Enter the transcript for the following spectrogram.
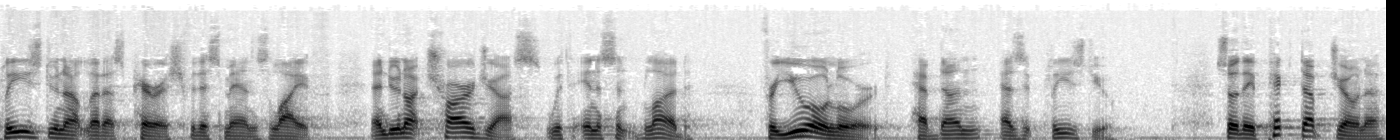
please do not let us perish for this man's life, and do not charge us with innocent blood. For you, O Lord, have done as it pleased you. So they picked up Jonah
